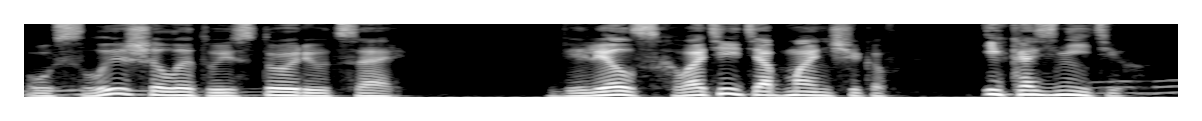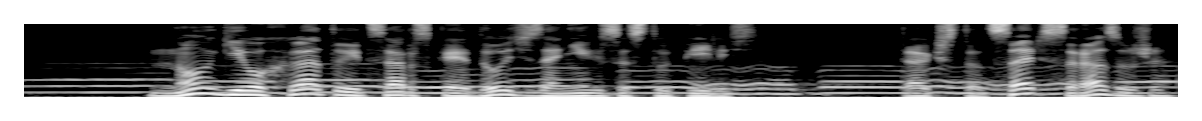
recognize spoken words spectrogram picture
Услышал эту историю царь. Велел схватить обманщиков и казнить их. Но Геохату и царская дочь за них заступились. Так что царь сразу же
